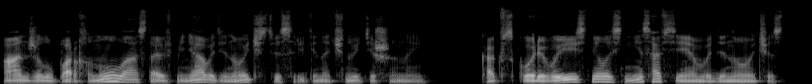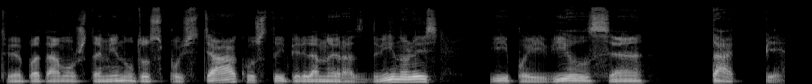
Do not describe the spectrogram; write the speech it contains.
Анжела упорхнула, оставив меня в одиночестве среди ночной тишины как вскоре выяснилось, не совсем в одиночестве, потому что минуту спустя кусты передо мной раздвинулись, и появился Таппи.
